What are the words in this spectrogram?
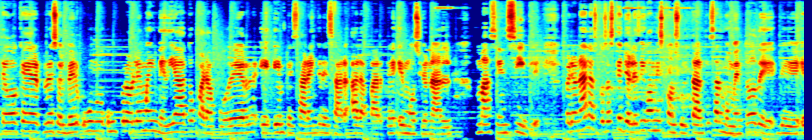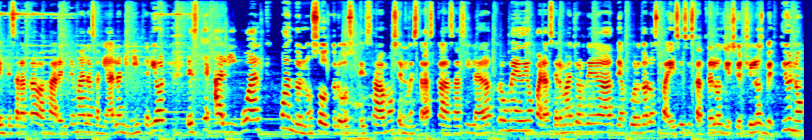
tengo que resolver un, problema inmediato para poder eh, empezar a ingresar a la parte emocional más sensible. Pero una de las cosas que yo les digo a mis consultantes al momento de, de empezar a trabajar el tema de la sanidad de la niña interior es que al igual que cuando nosotros estábamos en nuestras casas y la edad promedio para ser mayor de edad, de acuerdo a los países, está entre los 18 y los 21.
